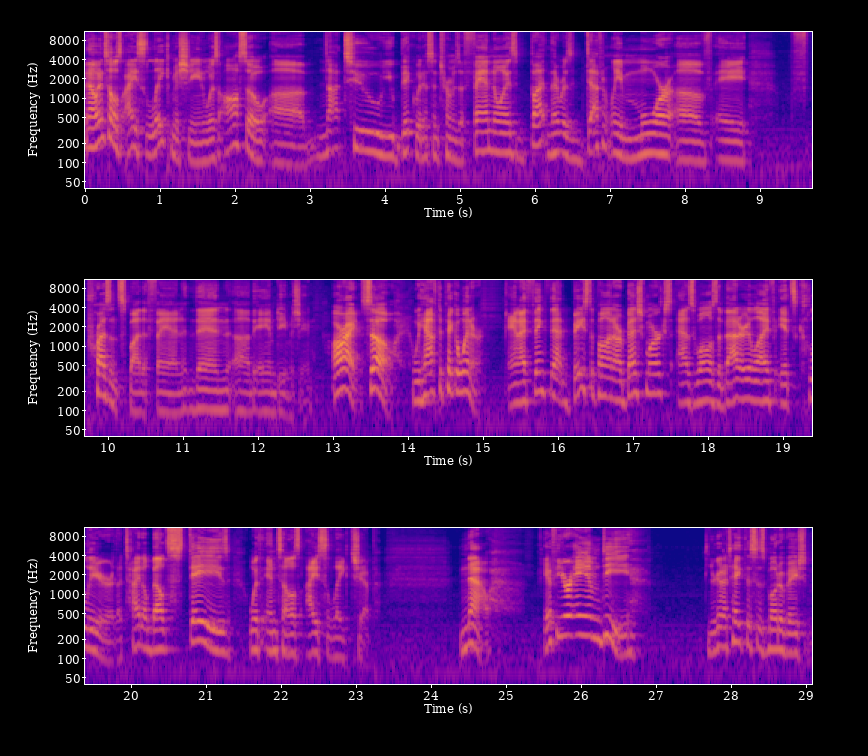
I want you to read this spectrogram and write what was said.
Now, Intel's Ice Lake machine was also uh, not too ubiquitous in terms of fan noise, but there was definitely more of a presence by the fan than uh, the AMD machine. All right, so we have to pick a winner. And I think that based upon our benchmarks as well as the battery life, it's clear the title belt stays with Intel's Ice Lake chip. Now, if you're AMD, you're gonna take this as motivation.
